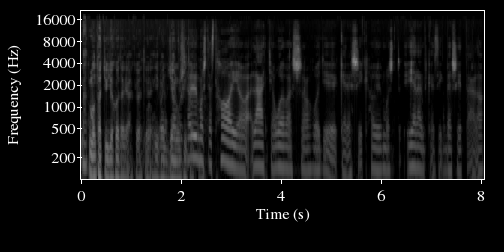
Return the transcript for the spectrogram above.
Hát mondhatjuk gyakorlatilag elkövetőnek, vagy gyanúsított. Ha ő most ezt hallja, látja, olvassa, hogy keresik, ha ő most jelentkezik, besétál a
